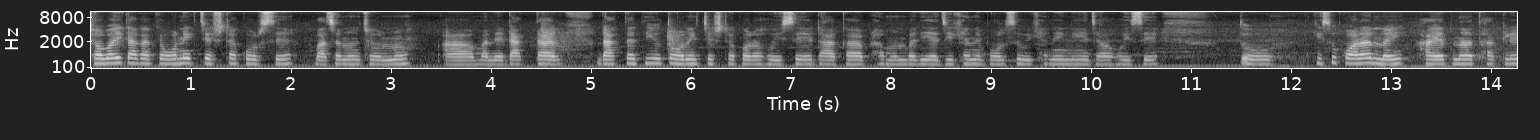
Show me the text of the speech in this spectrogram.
সবাই কাকাকে অনেক চেষ্টা করছে বাঁচানোর জন্য। মানে ডাক্তার ডাক্তার দিয়েও তো অনেক চেষ্টা করা হয়েছে। ঢাকা, ব্রাহ্মণবাড়িয়া যেখানে বলছে ওইখানে নিয়ে যাওয়া হয়েছে। তো কিছু করার নাই, হায়াত না থাকলে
